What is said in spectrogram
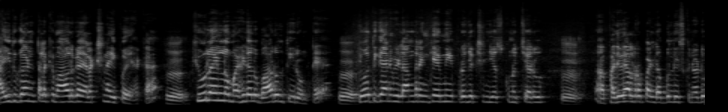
ఐదు గంటలకి మామూలుగా ఎలక్షన్ అయిపోయాక క్యూ లైన్లో మహిళలు బారులు తీరుంటే జ్యోతి గాని వీళ్ళందరూ ఇంకేమి ప్రొజెక్షన్ చేసుకుని వచ్చారు? పదివేల రూపాయలు డబ్బులు తీసుకున్నాడు.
